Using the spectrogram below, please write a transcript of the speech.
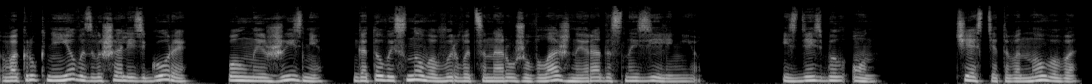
Вокруг нее возвышались горы, полные жизни, готовые снова вырваться наружу влажной радостной зеленью. И здесь был он, часть этого нового,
